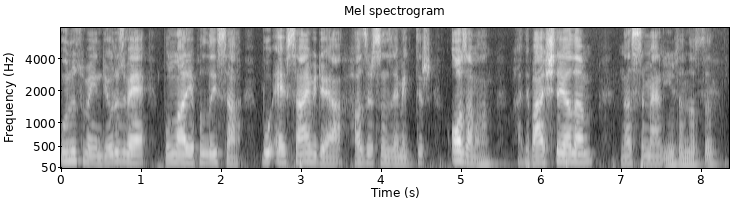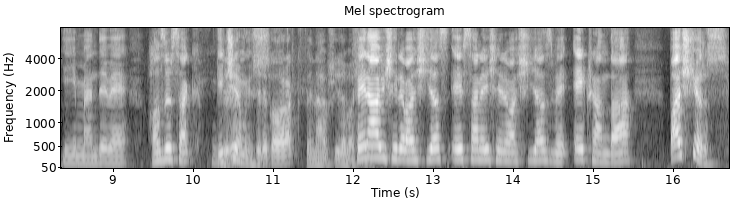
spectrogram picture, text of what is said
unutmayın diyoruz ve bunlar yapıldıysa bu efsane videoya hazırsınız demektir. O zaman hadi başlayalım. Nasılsın ben? İyiyim sen nasılsın? İyiyim ben de ve hazırsak geçiyor direkt, muyuz? Direkt olarak fena bir şeyle başlayalım. Fena bir şeyle başlayacağız. Efsane bir şeyle başlayacağız ve ekranda başlıyoruz.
